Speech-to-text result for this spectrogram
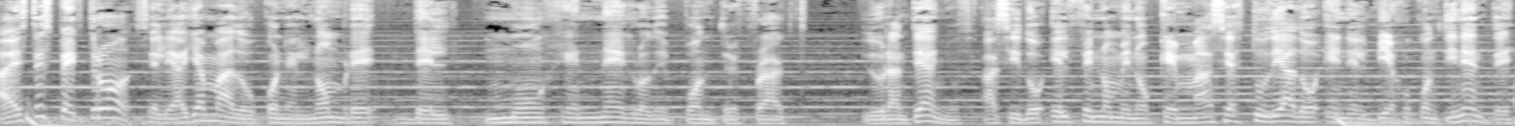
A este espectro se le ha llamado con el nombre del monje negro de Pontefract y durante años ha sido el fenómeno que más se ha estudiado en el viejo continente,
